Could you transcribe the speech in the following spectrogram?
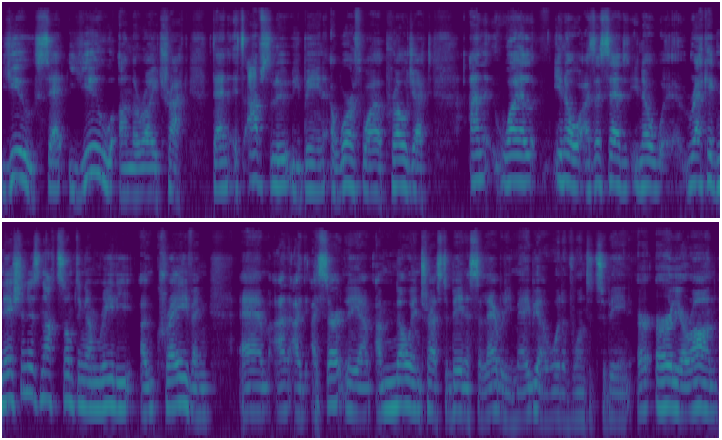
you set you on the right track, then it's absolutely been a worthwhile project. And while, you know, as I said, you know, recognition is not something I'm really I'm craving. Um, and I, I certainly am I'm no interest in being a celebrity. Maybe I would have wanted to be er, earlier on.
